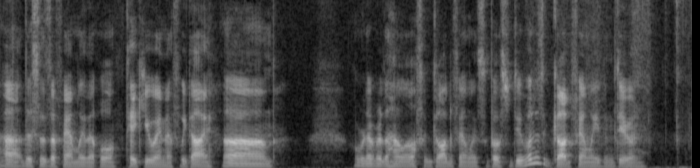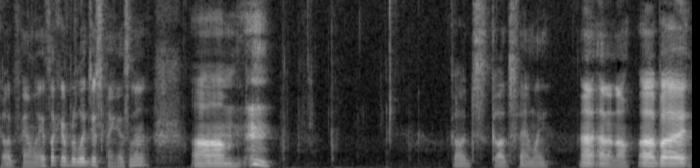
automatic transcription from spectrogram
Uh, this is a family that will take you in if we die. Um, or whatever the hell else a god family is supposed to do. What does a god family even do in God family? It's like a religious thing, isn't it? Um, God's God's family. I, I don't know. Uh, but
